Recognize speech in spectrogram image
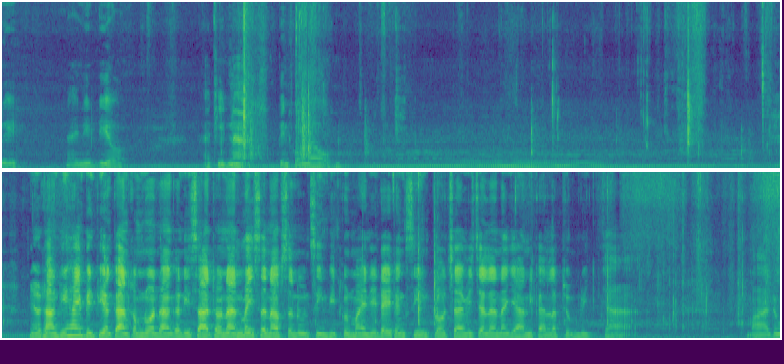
เลย ได้นิดเดียว อาทิตย์หน้าเป็นของเราแนวทางที่ให้เป็นเพียงการคำนวณทางคณิตศาสตร์เท่านั้นไม่สนับสนุนสิ่งผิดกฎหมายใดๆทั้งสิ้นโปรดใช้วิจารณญาณในการรับชมด้วยจ้ามาดู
